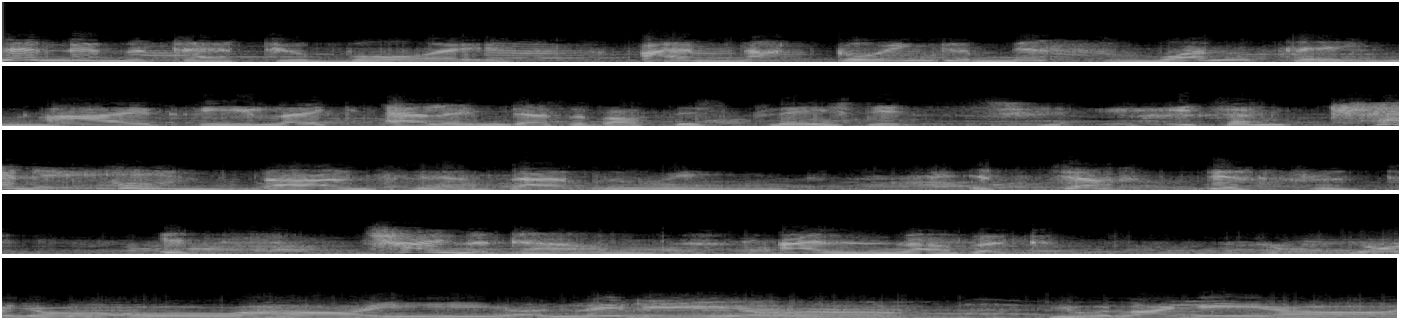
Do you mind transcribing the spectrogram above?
send in the tattoo boy. I'm not going to miss one thing. I feel like Allen does about this place. It's it's uncanny. Oh, nonsense, Aunt Louise. It's just different. It's Chinatown. I love it. Yo, yo, oh, hi, lady, uh, you like a uh,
